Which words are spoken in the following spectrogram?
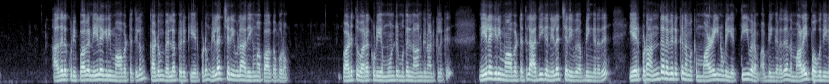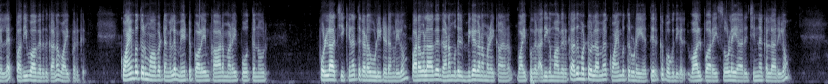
அதில் குறிப்பாக நீலகிரி மாவட்டத்திலும் கடும் வெள்ளப்பெருக்கு ஏற்படும். நிலச்சரிவுலாம் அதிகமாக பார்க்க போகிறோம் இப்போ அடுத்து வரக்கூடிய மூன்று முதல் நான்கு நாட்களுக்கு நீலகிரி மாவட்டத்தில் அதிக நிலச்சரிவு அப்படிங்கிறது ஏற்படும். அந்த அளவிற்கு நமக்கு மழையினுடைய தீவிரம் அப்படிங்கிறது அந்த மலைப்பகுதிகளில் பதிவாகிறதுக்கான வாய்ப்பு இருக்குது கோயம்புத்தூர் மாவட்டங்களில் மேட்டுப்பாளையம், காரமடை, போத்தனூர், பொள்ளாச்சி, கிணத்துக்கடவு உள்ளிட்ட இடங்களிலும் பரவலாக கன முதல் மிக கனமழைக்கான வாய்ப்புகள் அதிகமாக இருக்கு. அது மட்டும் இல்லாமல் கோயம்புத்தூருடைய தெற்கு பகுதிகள் வால்பாறை, சோலையாறு, சின்ன கல்லாரிலும்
